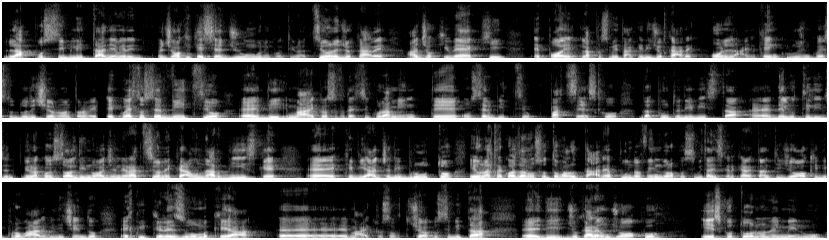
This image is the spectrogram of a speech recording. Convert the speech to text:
la possibilità di avere giochi che si aggiungono in continuazione, giocare a giochi vecchi e poi la possibilità anche di giocare online che è incluso in questo 12,99 e questo servizio eh, di Microsoft è sicuramente un servizio pazzesco dal punto di vista eh, dell'utilizzo di una console di nuova generazione che ha un hard disk eh, che viaggia di brutto. E un'altra cosa da non sottovalutare appunto avendo la possibilità di scaricare tanti giochi, di provare vi dicendo è il quick resume che ha eh, Microsoft, cioè la possibilità eh, di giocare a un gioco, esco, torno nel menu,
